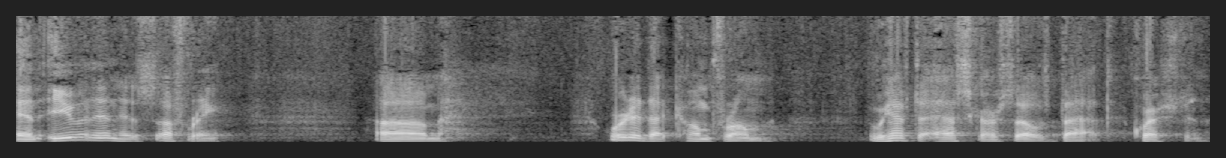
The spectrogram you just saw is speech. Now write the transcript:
and even in his suffering. Um, where did that come from? We have to ask ourselves that question.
